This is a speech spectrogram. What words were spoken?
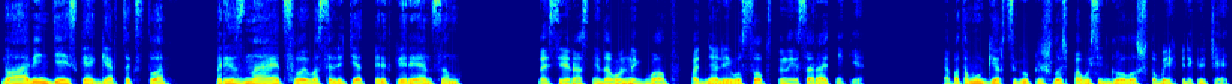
«Ну а Виндейское герцогство признает свой вассалитет перед Кверенцем». До сей раз недовольный гвалт подняли его собственные соратники, а потому герцогу пришлось повысить голос, чтобы их перекричать.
